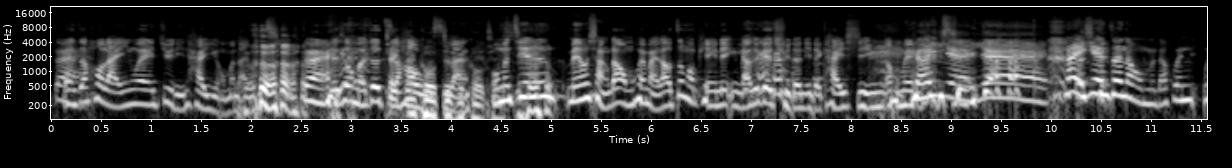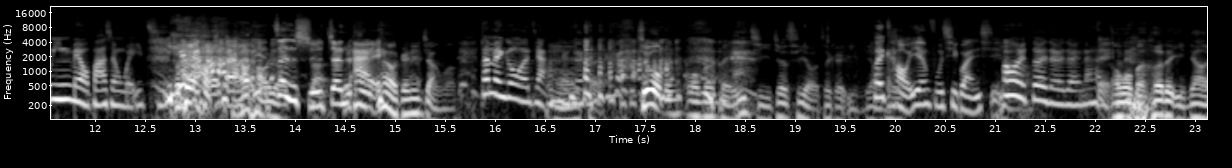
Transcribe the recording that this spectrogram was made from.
但是后来因为距离太远，我们来不 及，对，所以说我们就只好五十兰。我们今天没有想到我们会买到这么便宜的饮料，就可以取得你的开心，我们可以耶，那也验证了我们的婚姻没有发生危机，太好，证实真爱。他有跟你讲吗？他没跟我讲，所以我们我们每一集就是有这个饮料，会考验夫妻关系。哦，对对对，那很。我们喝的饮料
